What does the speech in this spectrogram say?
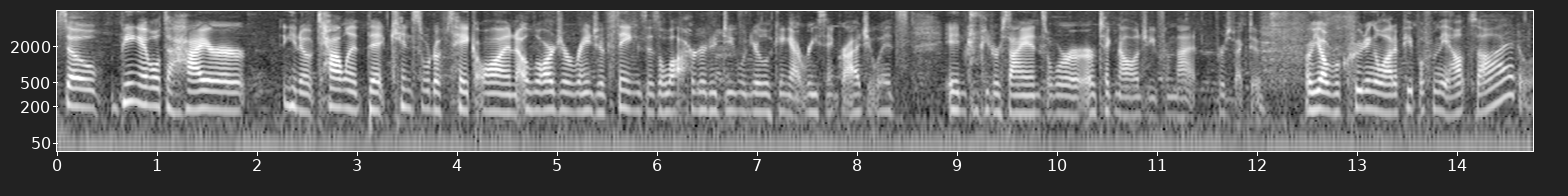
So being able to hire you know talent that can sort of take on a larger range of things is a lot harder to do when you're looking at recent graduates in computer science or, or technology from that perspective. Are y'all recruiting a lot of people from the outside? Or?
